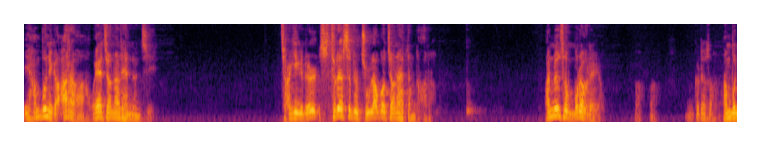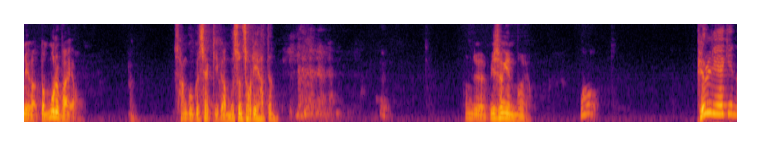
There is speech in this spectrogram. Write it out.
이 한 분이가 알아 왜 전화를 했는지. 자기를 스트레스를 주려고 전화했던 거 알아. 알면서 뭐라 그래요? 어, 어. 그래서 한 분이가 또 물어봐요. 상구 그 새끼가 무슨 소리 하든. 이제 미성이는 뭐예요? 어, 별 얘기는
